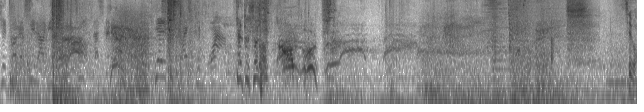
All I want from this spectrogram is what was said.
J'ai traversé la rivière quelque chose C'est bon.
